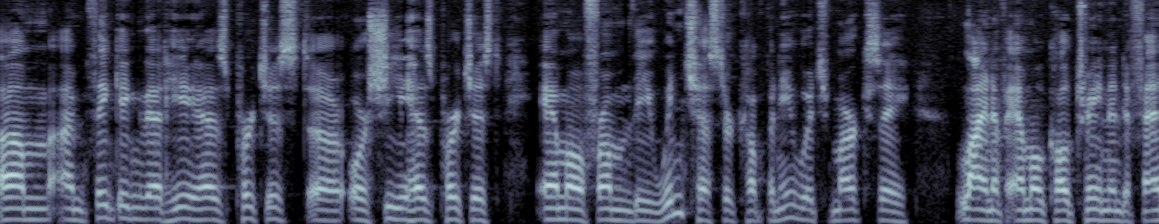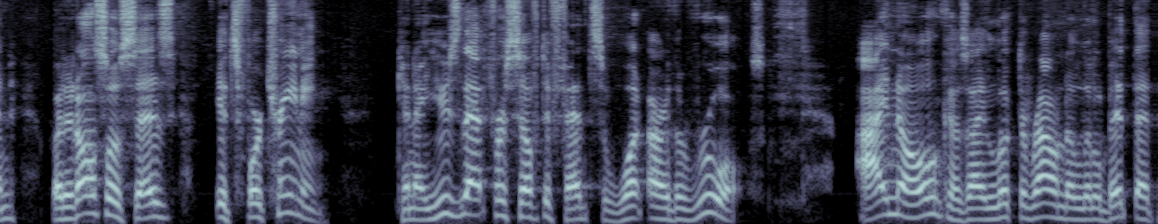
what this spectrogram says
um, I'm thinking that he has purchased uh, or she has purchased ammo from the Winchester Company, which marks a line of ammo called train and defend. But it also says it's for training. Can I use that for self defense? What are the rules? I know because I looked around a little bit that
